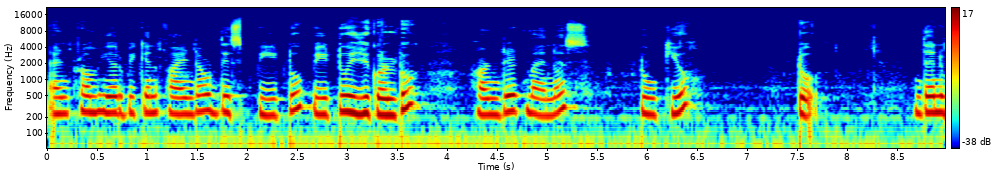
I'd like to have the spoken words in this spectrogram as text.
and from here we can find out this p2 p2 is equal to 100 minus 2q2 then we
